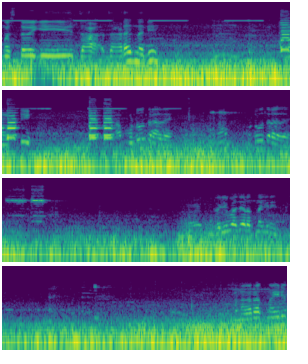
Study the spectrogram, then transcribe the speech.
मस्तपैकी झा झाड आहेत नदी मोठी. हा कुठं उतरायचं आहे कुठं उतरायचं आहे गरीबाच्या रत्नागिरीत. रत्नागिरीत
